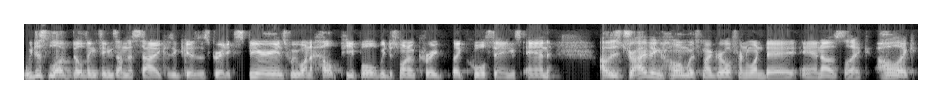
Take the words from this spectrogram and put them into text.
we just love building things on the side because it gives us great experience. We want to help people. We just want to create like cool things. And I was driving home with my girlfriend one day, and I was like, oh, like,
